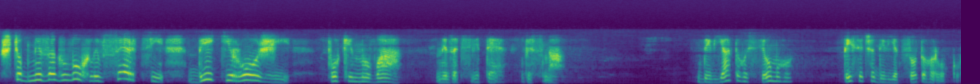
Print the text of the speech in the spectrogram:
щоб не заглухли в серці дикі рожі, поки нова не зацвіте весна. 9.7.1900 року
